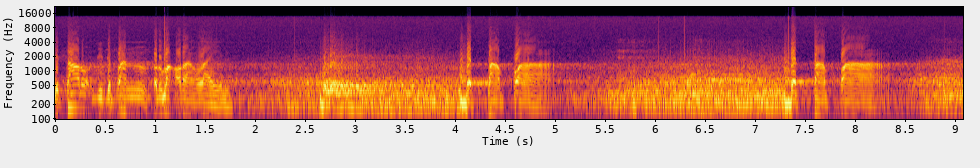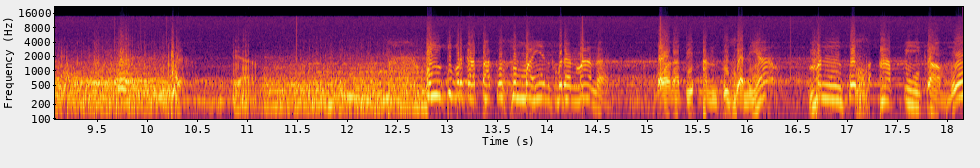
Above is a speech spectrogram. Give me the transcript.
ditaruh di depan rumah orang lain. Betapa betapa ya untuk berkata aku semayin kemudian mana? Oh Nabi Antuzania mentus api kamu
